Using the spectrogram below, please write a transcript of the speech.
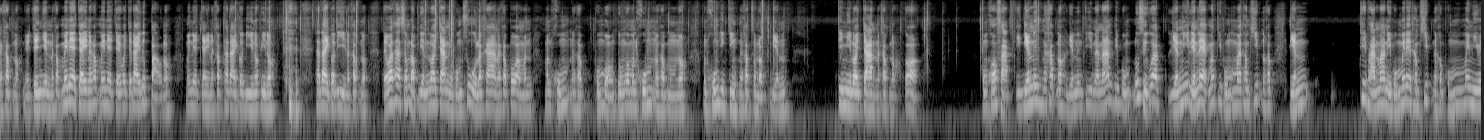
นะครับเนาะเดี๋ยวใจเย็นนะครับ ไม่แน่ใจนะครับ ไม่แน่ใจว่าจะได้หรือเปล่าเนาะไม่แน่ใจนะครับ ถ้าได้ก็ดีเนาะพี่เนาะถ้าได้ก็ดีนะครับเนาะแต่ว่าถ้าสำหรับเหรียญร้อยจันเนี่ยผมสู้ราคานะครับ เพราะว่ามันมันคุ้มนะครับ ผมบอกตรงว่ามันคุ้มนะครับผมเนาะมันคุ้มจริง ๆ นะครับสำหรับเหรียญที่มีรอยจานนะครับเนาะก็ ผมขอฝากอีกเหรียญหนึ่งนะครับเนาะเหรียญหนึ่งที่นานๆที่ผมรู้สึกว่าเหรียญนี้เหรียญแรกมั้งที่ผมมาทำคลิปนะครับเหรียญ ที่ผ่านมานี่ผมไม่ได้ทำคลิปนะครับ ผมไม่มีเว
